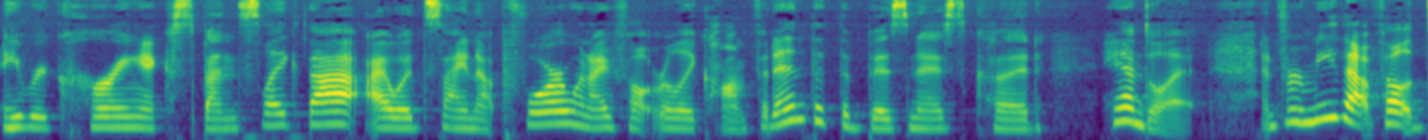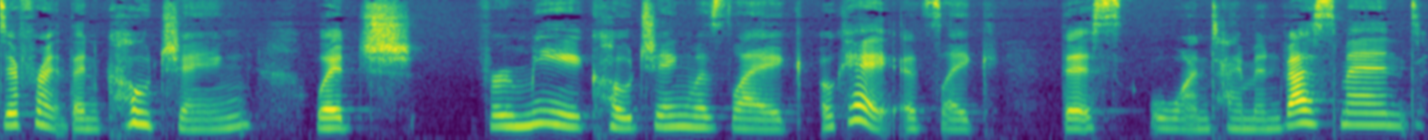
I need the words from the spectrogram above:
a recurring expense like that, I would sign up for when I felt really confident that the business could handle it. And for me, that felt different than coaching, which for me, coaching was like, okay, it's like this one time investment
